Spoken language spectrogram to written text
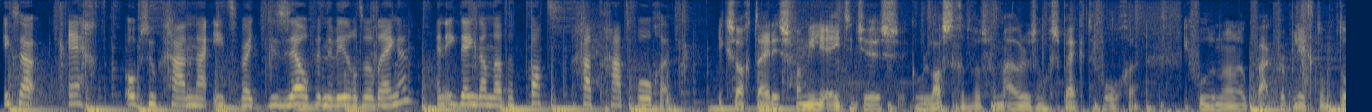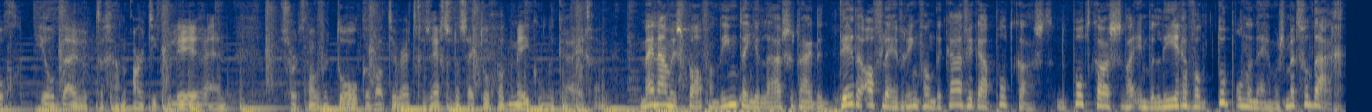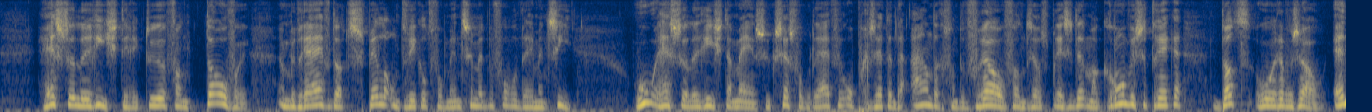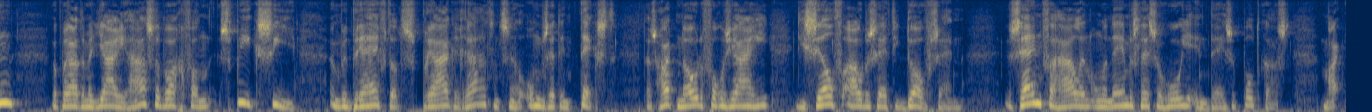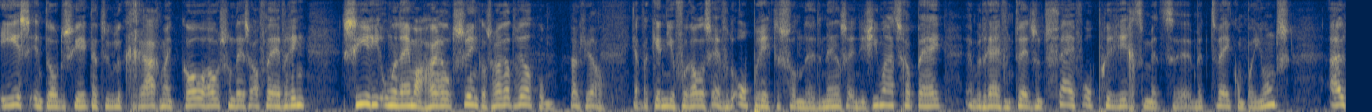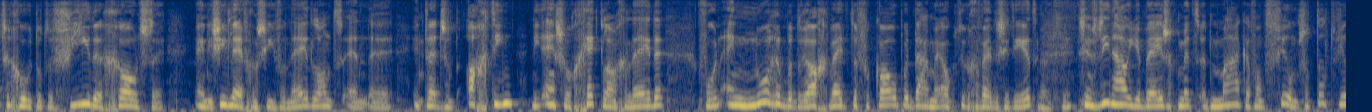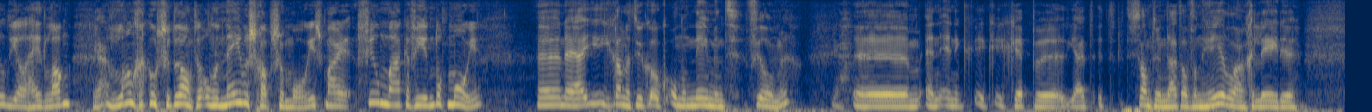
Ik zou echt op zoek gaan naar iets wat je zelf in de wereld wil brengen. En ik denk dan dat het pad gaat, gaat volgen. Ik zag tijdens familieetentjes hoe lastig het was voor mijn ouders om gesprekken te volgen. Ik voelde me dan ook vaak verplicht om toch heel duidelijk te gaan articuleren en een soort van vertolken wat er werd gezegd, zodat zij toch wat mee konden krijgen. Mijn naam is Paul van Diemt en je luistert naar de derde aflevering van de KVK-podcast. De podcast waarin we leren van topondernemers. Met vandaag Hester Leries, directeur van Tover, een bedrijf dat spellen ontwikkelt voor mensen met bijvoorbeeld dementie. Hoe Hester Leries daarmee een succesvol bedrijf heeft opgezet en de aandacht van de vrouw van zelfs president Macron wist te trekken, dat horen we zo. En we praten met Jari Haaslebach van Speak een bedrijf dat spraak razendsnel omzet in tekst. Dat is hard nodig volgens Jari, die zelf ouders heeft die doof zijn. Zijn verhaal en ondernemerslessen hoor je in deze podcast. Maar eerst introduceer ik natuurlijk graag mijn co-host van deze aflevering, Siri-ondernemer Harald Swinkels. Harald, welkom. Dankjewel. Ja, we kennen je vooral als een van de oprichters van de, Nederlandse Energiemaatschappij. Een bedrijf in 2005 opgericht met, uh, met twee compagnons uitgegroeid tot de vierde grootste energieleverancier van Nederland. En uh, in 2018, niet eens zo gek lang geleden, voor een enorm bedrag weten te verkopen. Daarmee ook natuurlijk gefeliciteerd. Sindsdien hou je bezig met het maken van films. Want dat wilde je al heel lang. Ja. Een lang gekoesterde droom. Dat ondernemerschap zo mooi is, maar film maken vind je nog mooier? Uh, nou ja, je, je kan natuurlijk ook ondernemend filmen. Ja. Um, en en ik, ik, ik heb, uh, ja, het, het stamt inderdaad al van heel lang geleden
